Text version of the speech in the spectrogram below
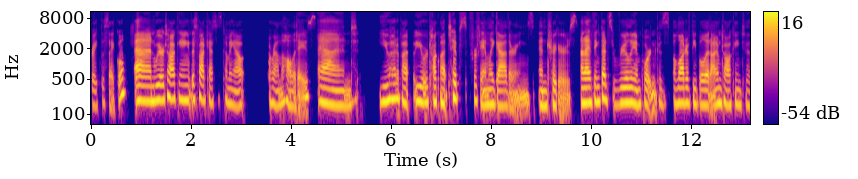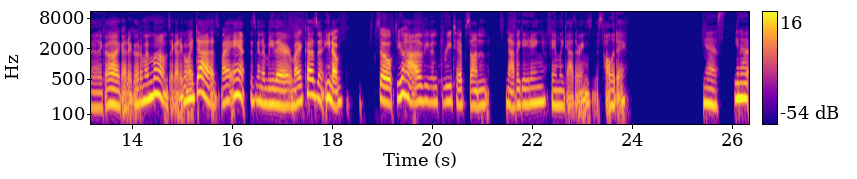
Break the Cycle. And we were talking, this podcast is coming out around the holidays. And you had about you were talking about tips for family gatherings and triggers. And i think that's really important because a lot of people that i'm talking to they're like oh i gotta go to my mom's i gotta go to my dad's my aunt is gonna be there my cousin you know. So do you have even three tips on navigating family gatherings this holiday? Yes. You know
